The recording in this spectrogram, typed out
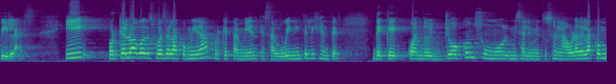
pilas. ¿Y por qué lo hago después de la comida? Porque también es algo bien inteligente de que cuando yo consumo mis alimentos en la hora de la comida,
